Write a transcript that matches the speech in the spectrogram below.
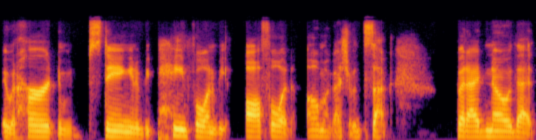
it would hurt, it would sting, and it'd be painful and it'd be awful. And oh my gosh, it would suck. But I'd know that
